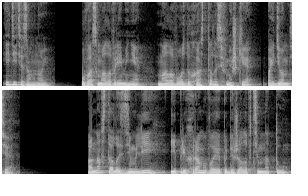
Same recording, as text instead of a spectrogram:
«Идите за мной. У вас мало времени, мало воздуха осталось в мешке. Пойдемте». Она встала с земли и, прихрамывая, побежала в темноту.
